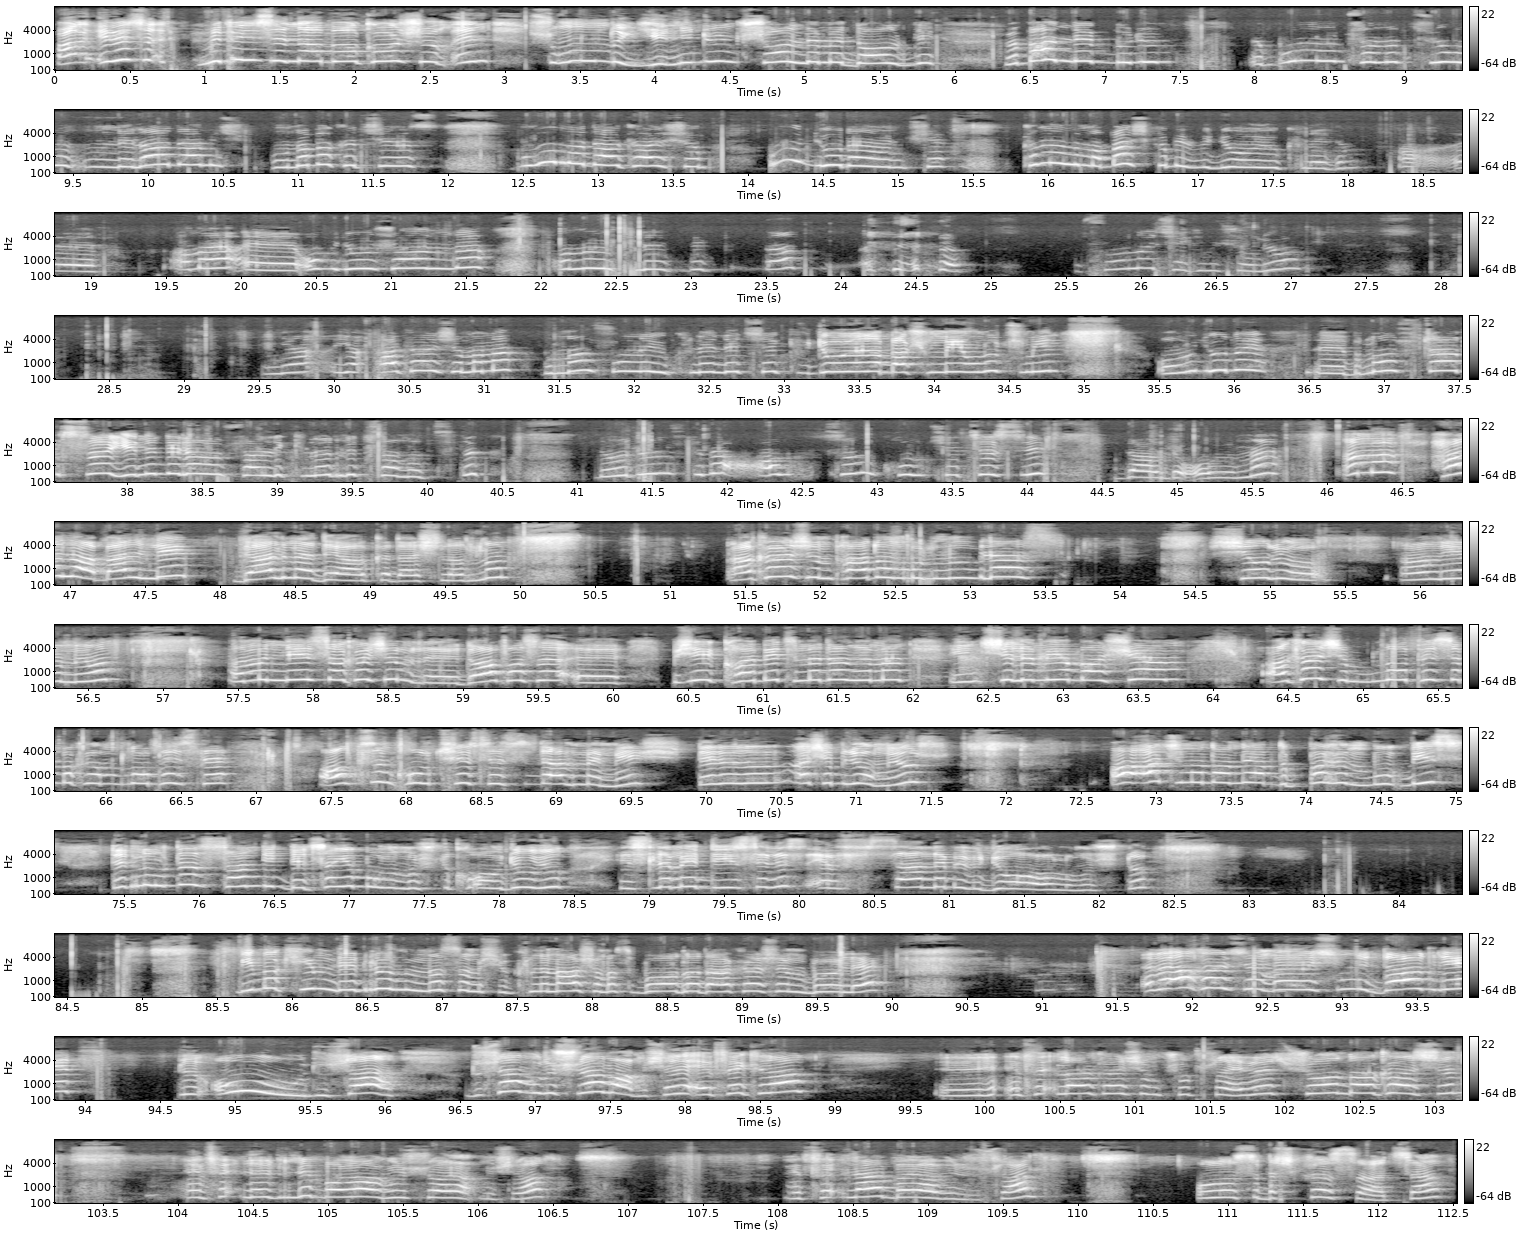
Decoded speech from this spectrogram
Ay, evet hepinize merhaba arkadaşlarım. En sonunda yeni güncelleme daldı. Ve ben de bugün e, bunu tanıtıyorum. Neler demiş ona bakacağız. Bu arada arkadaşlarım bu videodan önce kanalıma başka bir video yükledim. A- e, ama e, o videoyu şu anda onu yükledikten sonra çekmiş oluyor. Ya, ya arkadaşım ama bundan sonra yüklenecek videolara bakmayı unutmayın. O videoda e, Stars'a yeni gelen özelliklerini tanıttık. Gördüğünüz gibi altın kol çetesi geldi oyuna. Ama hala belli gelmedi arkadaşlarım. Arkadaşım pardon bunun biraz şey oluyor anlayamıyorum. Ama neyse arkadaşım fazla e, bir şey kaybetmeden hemen incelemeye başlayalım. Arkadaşım Lopez'e bakın Lopez'de altın kol sesi delmemiş. Dedeleri açabiliyor muyuz? Aa, açmadan da yaptık. Bakın bu biz Dedeler'da sanki detayı bulmuştuk. O videoyu izlemediyseniz efsane bir video olmuştu. Bir bakayım Deadlock'un nasılmış yükleme aşaması. Bu arada arkadaşlarım böyle. Evet arkadaşlarım e, şimdi Darklet Ooo güzel. Güzel vuruşlar varmış. Hele efektler e, efektler arkadaşım çok güzel. Evet şu anda arkadaşım efektlerini bayağı bir güzel yapmışlar. Efektler bayağı bir güzel. Olası başka zaten.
